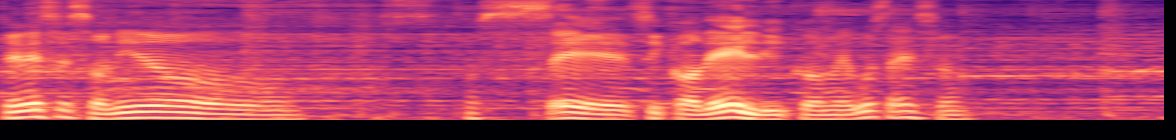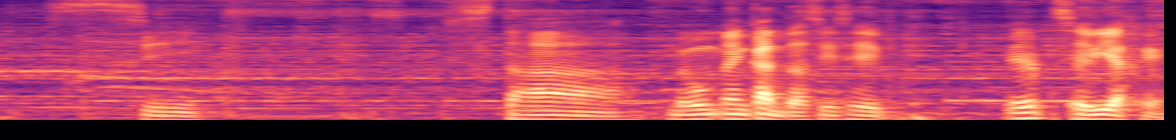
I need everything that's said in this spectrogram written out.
Tiene ese sonido, no sé, psicodélico, me gusta eso. Sí. Está. Me, me encanta, sí, sí. Es, Ese viaje.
